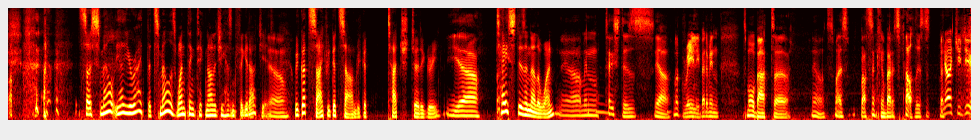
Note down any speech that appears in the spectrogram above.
So smell. Yeah, you're right. That smell is one thing technology hasn't figured out yet. Yeah, We've got sight, we've got sound, we've got touch to a degree. yeah, Taste is another one. yeah. I mean, taste is yeah, not really, but I mean, it's more about uh, yeah, it's, it's about thinking about it. Smell is You know what you do?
